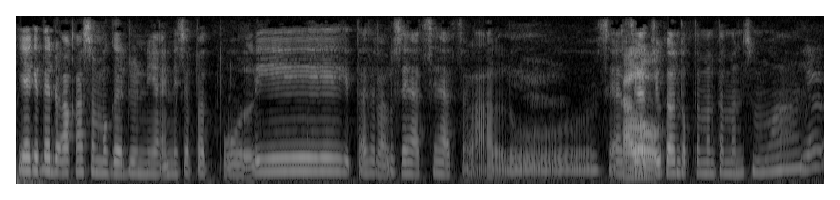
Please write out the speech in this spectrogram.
ya kita doakan semoga dunia ini cepat pulih kita selalu sehat-sehat selalu sehat-sehat Kalau- juga untuk teman-teman semua ya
